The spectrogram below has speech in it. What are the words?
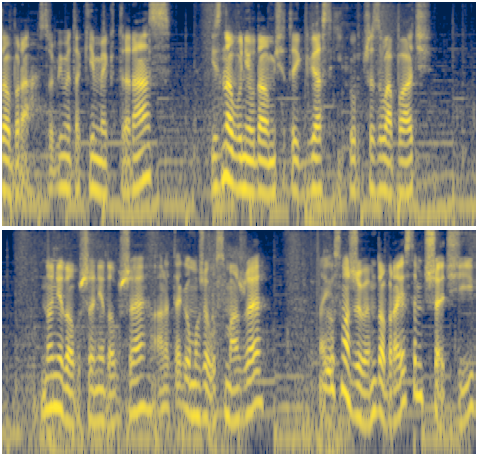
Dobra, zrobimy taki myk teraz. I znowu nie udało mi się tej gwiazdki kurczę złapać. No niedobrze, niedobrze, ale tego może usmażę. No i usmażyłem. Dobra, jestem trzeci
